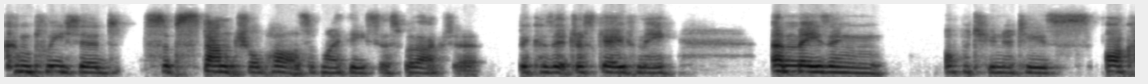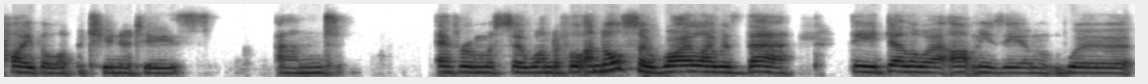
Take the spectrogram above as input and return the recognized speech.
completed substantial parts of my thesis without it because it just gave me amazing opportunities archival opportunities and everyone was so wonderful. And also while i was there the delaware art museum were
